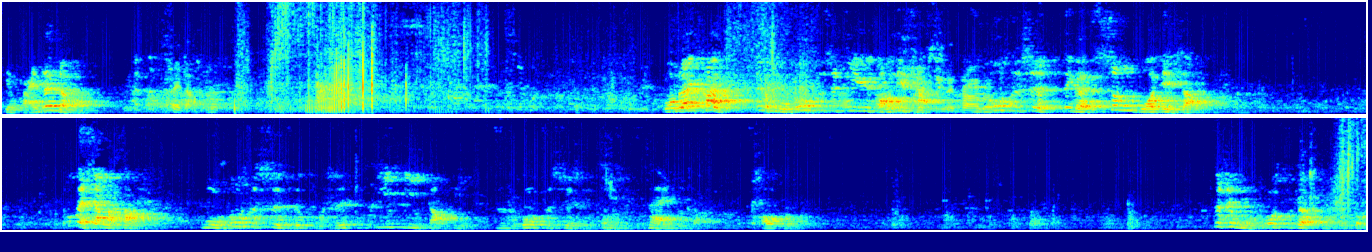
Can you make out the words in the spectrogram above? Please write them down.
挺白嫩的嘛。睡着。我们来看，这个母公司是基于房地产，子公司是那个生活电商，都在香港上市。母公司市值五十一亿港币，子公司市值七十三亿港币，超过。这是母公司的股息收入，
